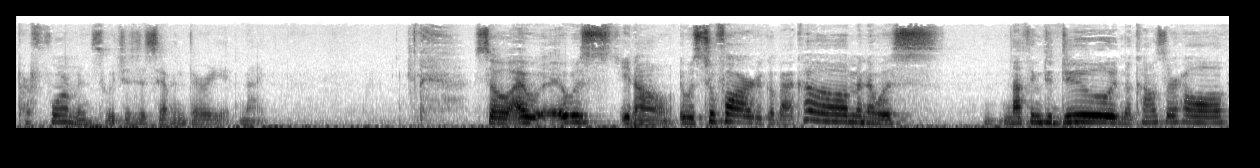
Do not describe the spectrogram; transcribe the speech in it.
performance, which is at seven thirty at night. So I, it was, you know, it was too far to go back home, and there was nothing to do in the concert hall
